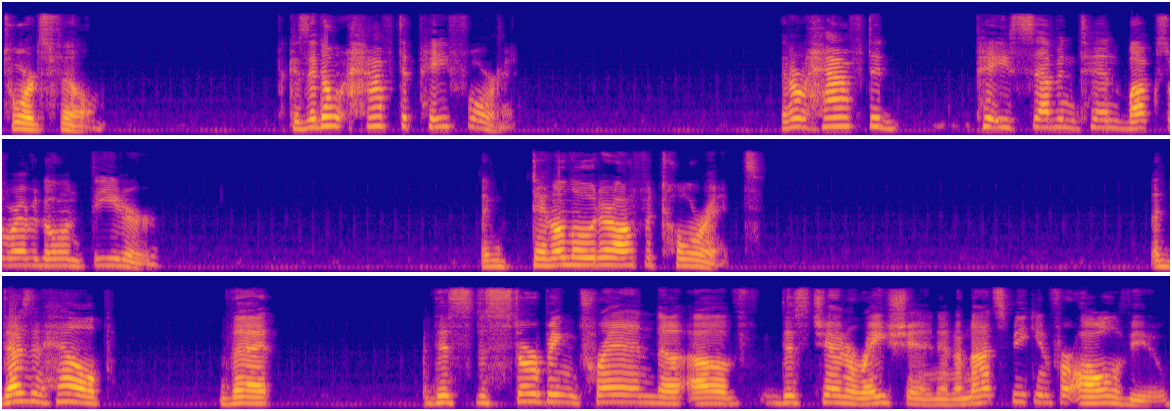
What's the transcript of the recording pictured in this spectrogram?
towards film. Because they don't have to pay for it. They don't have to pay seven, ten bucks or whatever to go in theater. They can download it off a torrent. It doesn't help that this disturbing trend of this generation, and I'm not speaking for all of you,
